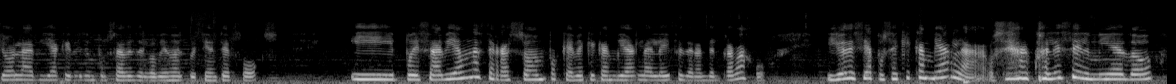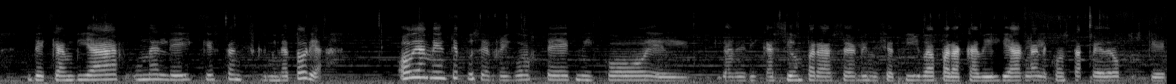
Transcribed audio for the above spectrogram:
yo la había querido impulsar desde el gobierno del presidente Fox y pues había una cerrazón porque había que cambiar la ley federal del trabajo. Y yo decía, pues hay que cambiarla, o sea, ¿cuál es el miedo de cambiar una ley que es tan discriminatoria? Obviamente, pues el rigor técnico, el la dedicación para hacer la iniciativa, para cabildearla, le consta a Pedro pues que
